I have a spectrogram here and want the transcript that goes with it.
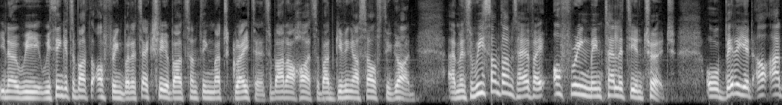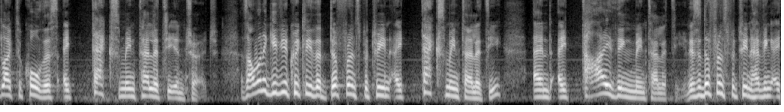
you know, we, we think it's about the offering, but it's actually about something much greater. It's about our hearts, about giving ourselves to God. Um, and so we sometimes have a offering mentality in church. Or better yet, I'd like to call this a tax mentality in church. And so I want to give you quickly the difference between a tax mentality and a tithing mentality. There's a difference between having a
